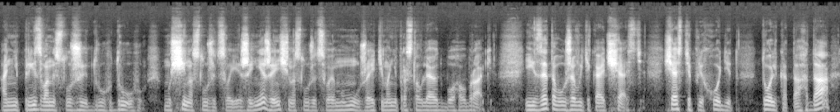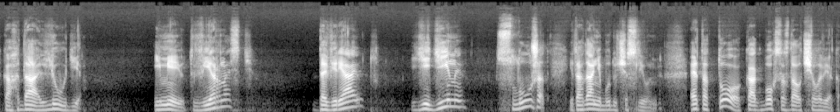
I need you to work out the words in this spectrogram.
Они призваны служить друг другу. Мужчина служит своей жене, женщина служит своему мужу. Этим они прославляют Бога в браке. И из этого уже вытекает счастье. Счастье приходит только тогда, когда люди имеют верность, доверяют, едины, служат, и тогда они будут счастливыми. Это то, как Бог создал человека.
